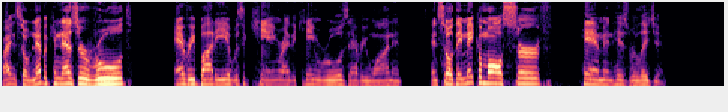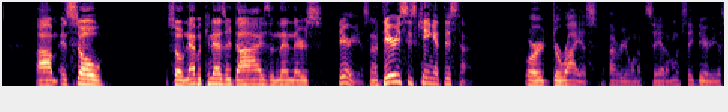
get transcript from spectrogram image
Right? And so Nebuchadnezzar ruled everybody. It was a king, right? The king rules everyone. And, and so they make them all serve him and his religion. Um, and so, so Nebuchadnezzar dies, and then there's Darius. Now, Darius is king at this time, or Darius, however you want to say it. I'm going to say Darius.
